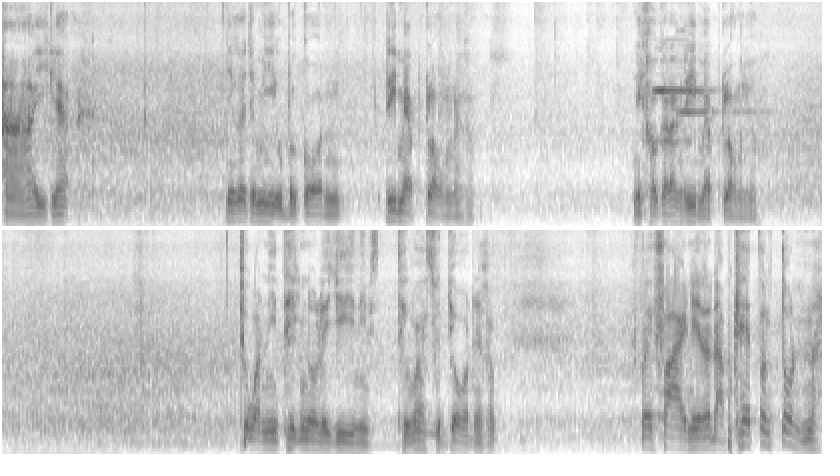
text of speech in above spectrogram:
หาอีกแล้ว นี่ก็จะมีอุปกรณ์รีแมปกล่องนะครับ นี่เขากำลังรีแมปกล่องอยู่ ทุกวันนี้เทคโนโลยีนี่ถือว่าสุดยอดนะครับ ไฟไฟในระดับแค่ต้นๆนะ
